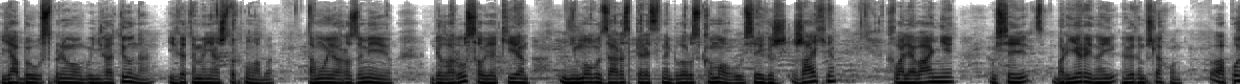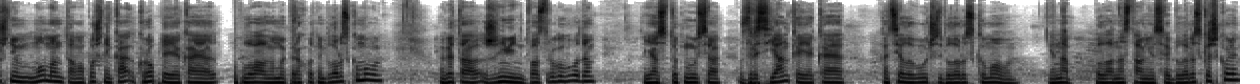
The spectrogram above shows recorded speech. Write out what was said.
я бы ўспрымаў бы негатыўна і гэта мяне штурхнула бы Таму я разумею беларусаў якія не могуць зараз перайсці на беларускую мову. Усе іх жахі хваляванні усе бар'еры на гэтым шляху. Апошнім момантам апошняй кропля якая уплывала на мой пераход на беларускую мову гэта жнівень 22 года. Я сутыкнуўся з расіянкай якая хацела вывучыць беларускую мову. Яна была настаўніцай беларускай школе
